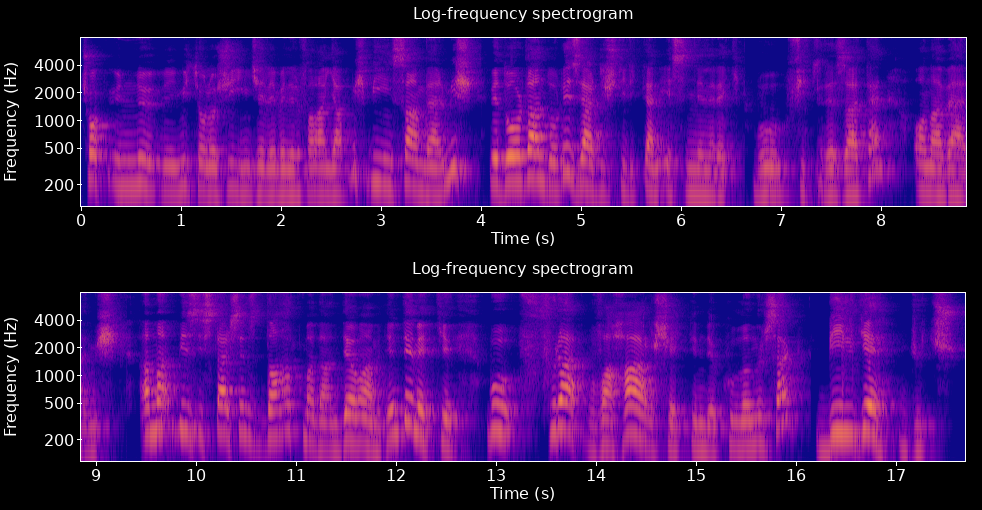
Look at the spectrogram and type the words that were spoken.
çok ünlü e, mitoloji incelemeleri falan yapmış bir insan vermiş ve doğrudan doğruya Zerdüştilikten esinlenerek bu fikri de zaten ona vermiş. Ama biz isterseniz dağıtmadan devam edelim. Demek ki bu fıra vahar şeklinde kullanırsak bilge güç,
